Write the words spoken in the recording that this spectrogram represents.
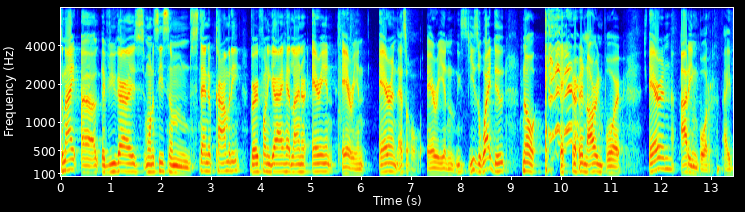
tonight, uh, if you guys want to see some stand-up comedy, very funny guy, headliner Arian, Arian, Aaron. That's a whole Arian. He's, he's a white dude. No, Aaron Aryanpur. Aaron Aryanpur. I,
